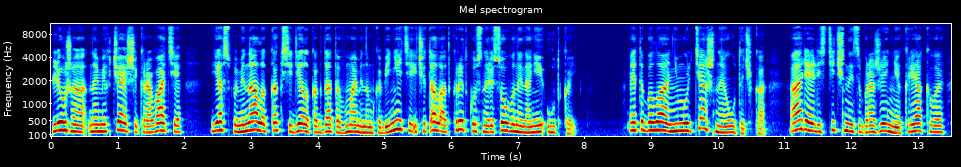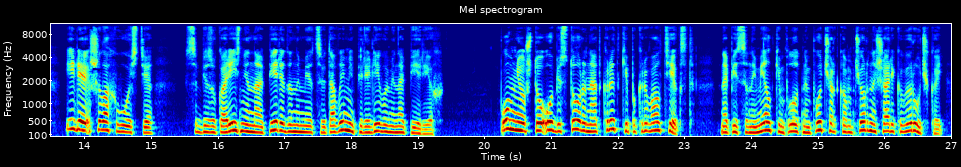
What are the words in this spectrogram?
Лежа на мягчайшей кровати, я вспоминала, как сидела когда-то в мамином кабинете и читала открытку с нарисованной на ней уткой. Это была не мультяшная уточка, а реалистичное изображение кряковы или шелохвостия с безукоризненно переданными цветовыми переливами на перьях. Помню, что обе стороны открытки покрывал текст, написанный мелким плотным почерком черной шариковой ручкой –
